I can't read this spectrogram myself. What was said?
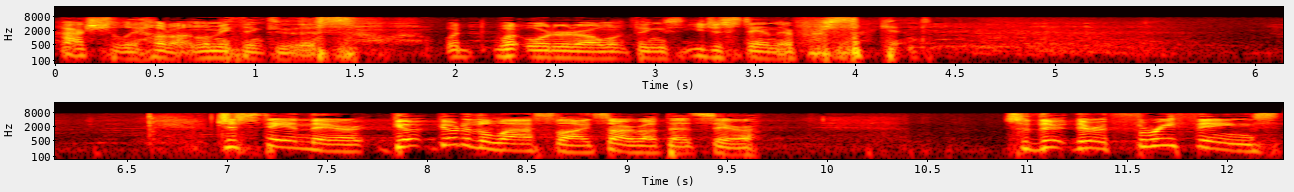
Actually, hold on. Let me think through this. What, what order do I want things? You just stand there for a second. Just stand there. Go, go to the last slide. Sorry about that, Sarah. So there, there are three things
